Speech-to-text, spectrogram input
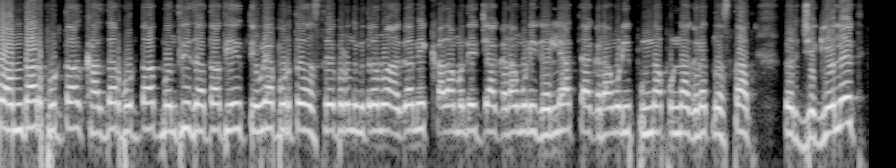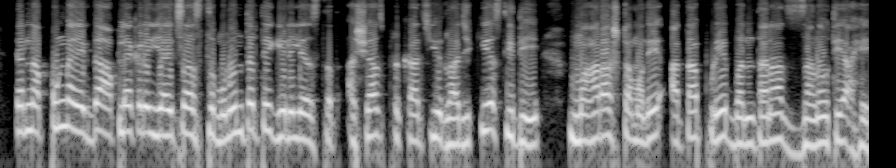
आमदार फुटतात खासदार फुटतात मंत्री जातात हे तेवढ्या पुरतं असते परंतु मित्रांनो आगामी काळामध्ये ज्या घडामोडी घडल्या त्या घडामोडी पुन्हा पुन्हा घडत नसतात. तर जे गेलेत त्यांना पुन्हा एकदा आपल्याकडे यायचं असतं म्हणून तर ते गेलेले असतात. अशाच प्रकारची राजकीय स्थिती महाराष्ट्रामध्ये आता पुढे बनताना जाणवते आहे.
